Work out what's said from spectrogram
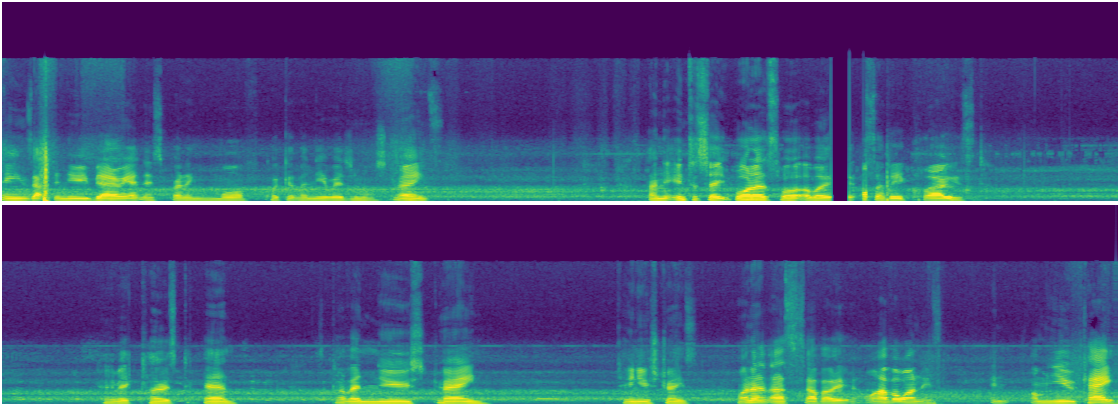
Means that the new variant is spreading more quicker than the original strains. And the interstate borders will also be closed. Gonna be closed again. It's kind of a new strain. Two new strains. One of that's South Africa. The other one is in the UK,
